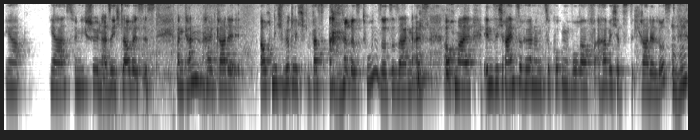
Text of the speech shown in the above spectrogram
Ja, ja, das finde ich schön. Also ich glaube, es ist, man kann halt gerade auch nicht wirklich was anderes tun, sozusagen, als auch mal in sich reinzuhören und zu gucken, worauf habe ich jetzt gerade Lust. Mhm.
